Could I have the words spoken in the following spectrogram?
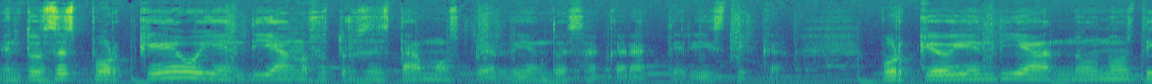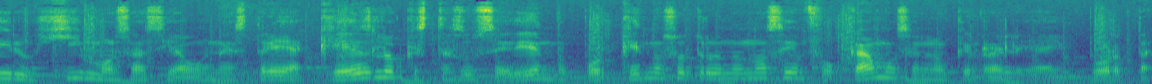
Entonces, ¿por qué hoy en día nosotros estamos perdiendo esa característica? ¿Por qué hoy en día no nos dirigimos hacia una estrella? ¿Qué es lo que está sucediendo? ¿Por qué nosotros no nos enfocamos en lo que en realidad importa?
